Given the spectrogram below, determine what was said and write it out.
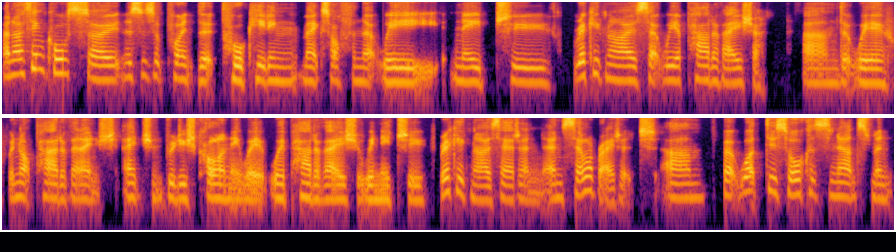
And I think also this is a point that Paul Keating makes often that we need to recognize that we are part of Asia. Um, that we're we're not part of an ancient, British colony. We're we're part of Asia. We need to recognise that and and celebrate it. Um, but what this AUKUS announcement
